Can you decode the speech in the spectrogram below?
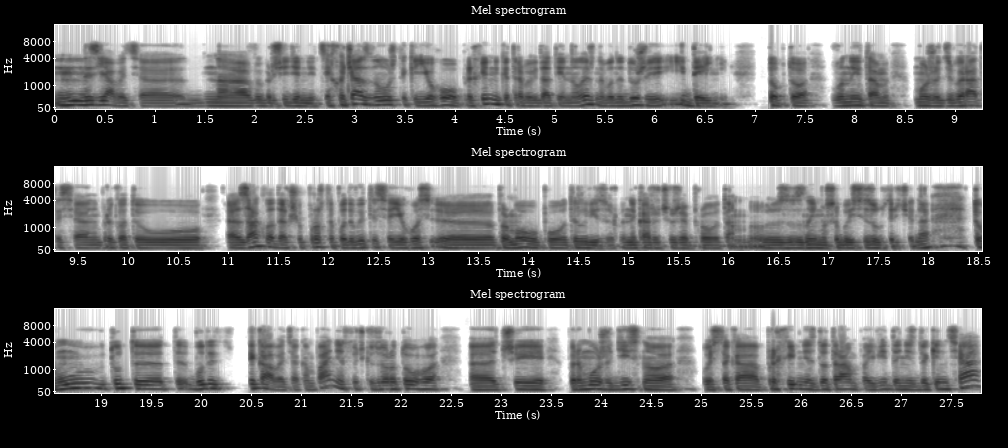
не з'явиться на виборчій дільниці. Хоча знову ж таки його прихильники треба віддати їм належне, вони дуже ідейні. Тобто вони там можуть збиратися, наприклад, у е, закладах, щоб просто подивитися його е, промову по телевізору, не кажучи вже про там з ним особисті зустрічі. Да? Тому тут е, буде цікава ця кампанія з точки зору того, е, чи переможе дійсно ось така прихильність до Трампа і відданість до кінця,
